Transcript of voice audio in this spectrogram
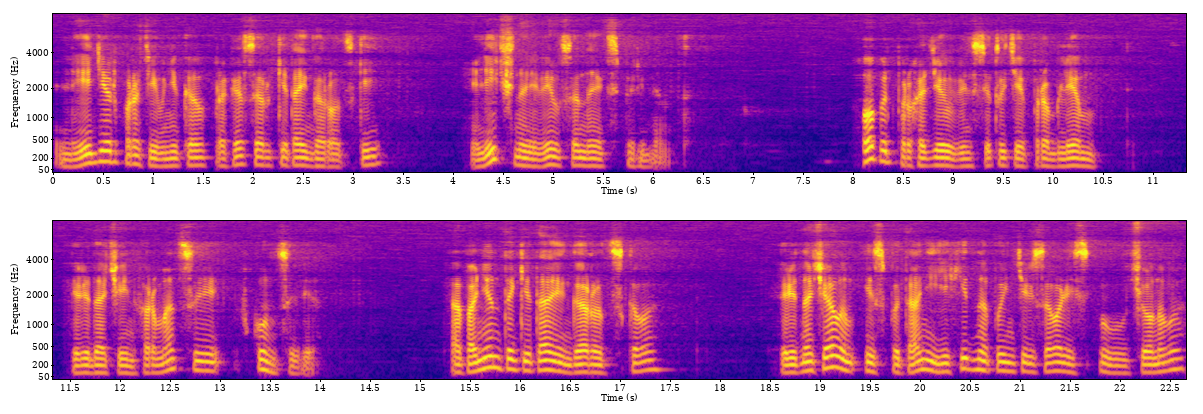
Лидер противников, профессор Китайгородский, лично явился на эксперимент. Опыт проходил в Институте проблем передачи информации в Кунцеве. Оппоненты Китая Городского Перед началом испытаний ехидно поинтересовались у ученого,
